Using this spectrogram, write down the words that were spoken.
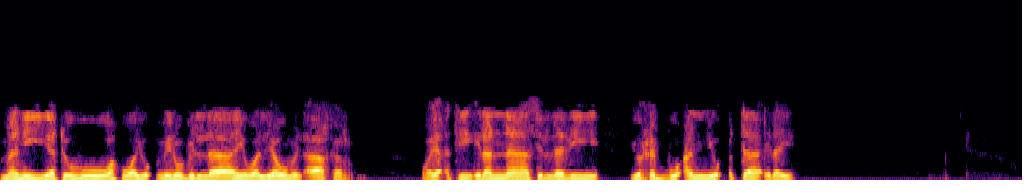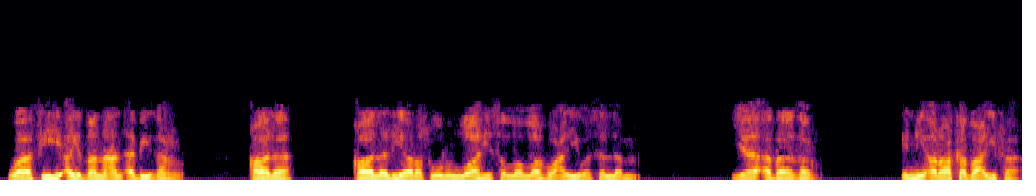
منيته وهو يؤمن بالله واليوم الآخر ويأتي إلى الناس الذي يحب أن يؤتى إليه. وفيه أيضا عن أبي ذر قال قال لي رسول الله صلى الله عليه وسلم يا أبا ذر إني أراك ضعيفا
